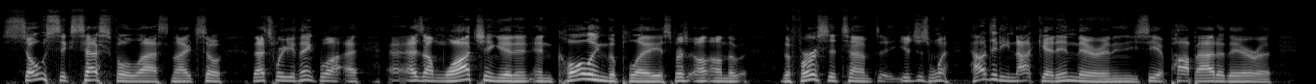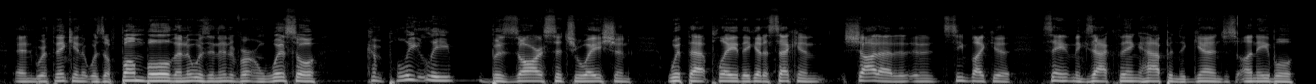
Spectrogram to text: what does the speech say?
so successful last night. So that's where you think, well, I, as I'm watching it and, and calling the play, especially on, on the the first attempt, you just want how did he not get in there? And then you see it pop out of there, uh, and we're thinking it was a fumble, then it was an inadvertent whistle. Completely bizarre situation with that play. They get a second shot at it, and it seemed like a same exact thing happened again, just unable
